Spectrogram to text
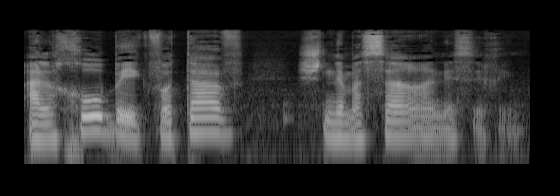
הלכו בעקבותיו שנים עשר הנסיכים.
